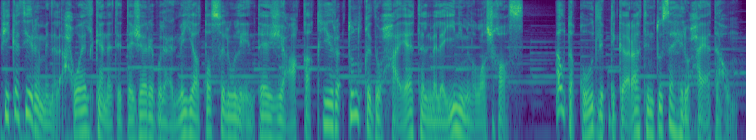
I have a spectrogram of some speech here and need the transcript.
في كثير من الأحوال كانت التجارب العلمية تصل لإنتاج عقاقير تنقذ حياة الملايين من الأشخاص، أو تقود لابتكارات تسهل حياتهم.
